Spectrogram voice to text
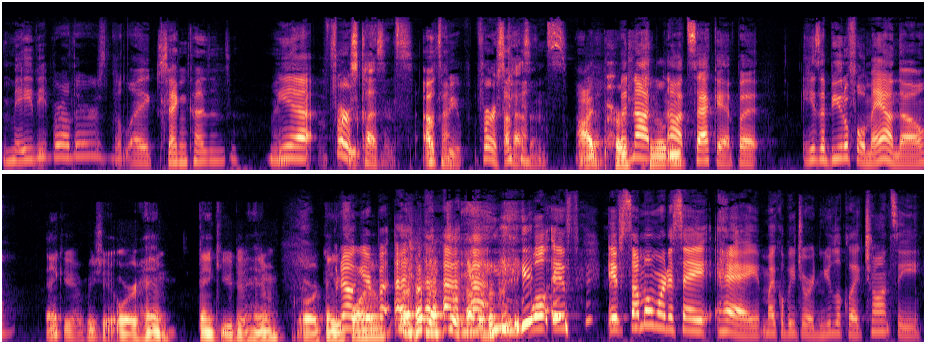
maybe brothers, but like second cousins. Maybe? Yeah, first cousins. Let's okay. first okay. cousins. I personally, but not not second. But he's a beautiful man, though. Thank you, I appreciate it. Or him. Thank you to him, or thank no, you for him. well, if if someone were to say, "Hey, Michael B. Jordan, you look like Chauncey,"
